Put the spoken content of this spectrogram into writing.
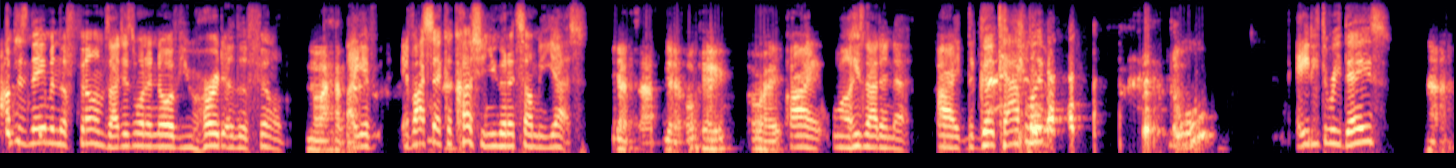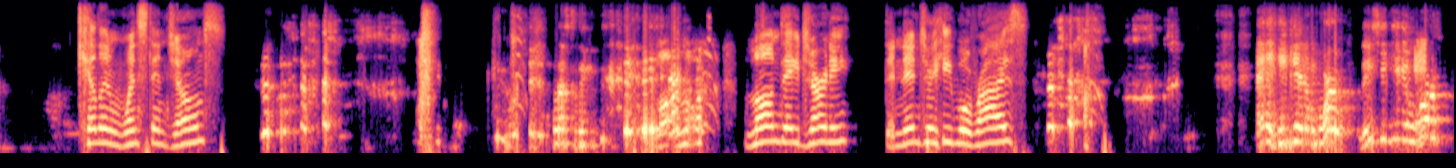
I'm just naming the films. I just want to know if you heard of the film. No, I haven't. Like Not. if if I said concussion, you're gonna tell me yes. Yes. I, yeah. Okay. All right. All right. Well, he's not in that. All right. The Good Catholic. Who? 83 Days. Nah. Killing Winston Jones. Long, long, long Day Journey. The Ninja He Will Rise. hey, he getting work. At least he getting work.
